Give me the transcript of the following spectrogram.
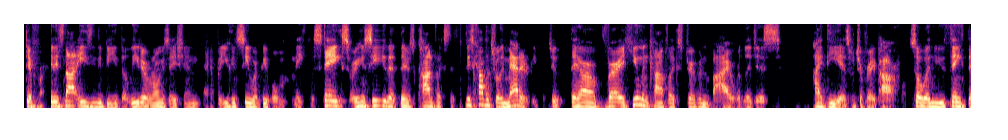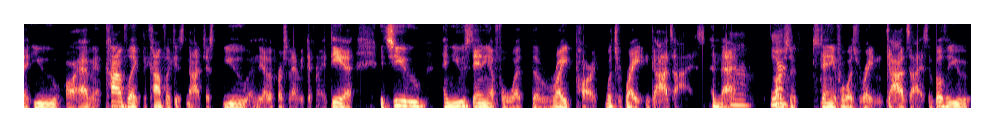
different? And it's not easy to be the leader of an organization, but you can see where people make mistakes, or you can see that there's conflicts. These conflicts really matter to people too. They are very human conflicts driven by religious ideas, which are very powerful. So when you think that you are having a conflict, the conflict is not just you and the other person having a different idea. It's you and you standing up for what the right part, what's right in God's eyes, and that Oh, yeah. person standing up for what's right in God's eyes. And both of you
